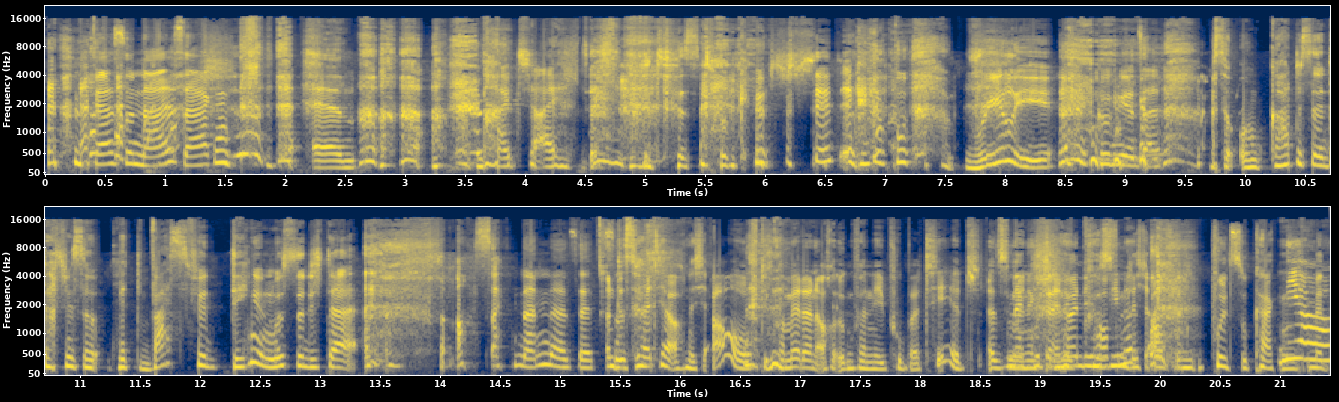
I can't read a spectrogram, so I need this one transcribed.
Personal sagen, ähm, my child just took a shit in the pool. Really? Gucken wir uns an. So, um Gottes Willen, dachte ich mir so, mit was für Dingen musst du dich da auseinandersetzen? Und das hört ja auch nicht auf. Die kommen ja dann auch irgendwann in die Pubertät. Also Na meine gut, dann hören die Cousine, hoffentlich auf, in den Pool zu kacken ja,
